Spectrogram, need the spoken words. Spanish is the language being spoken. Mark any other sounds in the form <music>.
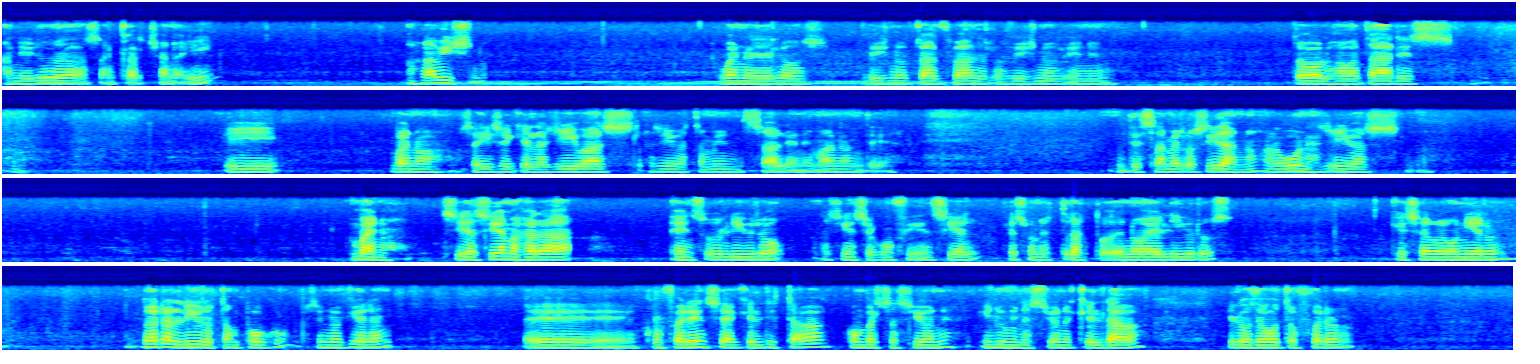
Aniruddha, Sankarsana y Mahavishnu. Bueno, y de los Vishnu Tattvas, de los Vishnu vienen todos los avatares. Y bueno, se dice que las yivas, las yivas también salen, emanan de, de esa velocidad, ¿no? Algunas. ¿no? Bueno, si así Maharaj en su libro La ciencia confidencial, que es un extracto de nueve libros que se reunieron, no eran libros tampoco, sino que eran eh, conferencias que él dictaba, conversaciones, iluminaciones que él daba, y los devotos fueron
